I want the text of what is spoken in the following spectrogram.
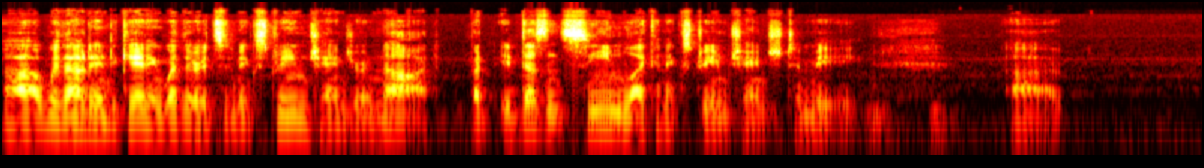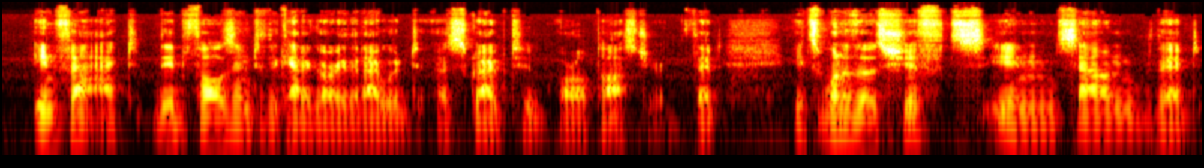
uh, without indicating whether it's an extreme change or not. But it doesn't seem like an extreme change to me. Uh, in fact, it falls into the category that I would ascribe to oral posture. That it's one of those shifts in sound that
